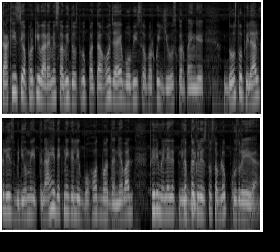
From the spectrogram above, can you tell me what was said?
ताकि इस ऑफ़र के बारे में सभी दोस्तों को पता हो जाए वो भी इस ऑफ़र को यूज़ कर पाएँगे। दोस्तों फ़िलहाल के लिए इस वीडियो में इतना ही। देखने के लिए बहुत बहुत धन्यवाद। फिर मिलेगा तब तक के लिए दोस्तों सब लोग खुश रहिएगा।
